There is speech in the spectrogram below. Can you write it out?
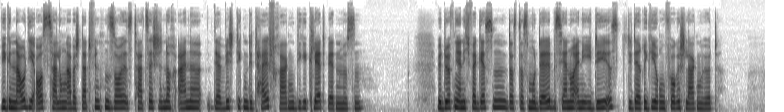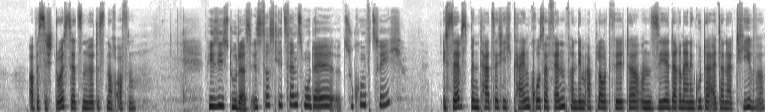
Wie genau die Auszahlung aber stattfinden soll, ist tatsächlich noch eine der wichtigen Detailfragen, die geklärt werden müssen. Wir dürfen ja nicht vergessen, dass das Modell bisher nur eine Idee ist, die der Regierung vorgeschlagen wird. Ob es sich durchsetzen wird, ist noch offen. Wie siehst du das? Ist das Lizenzmodell zukunftsfähig? Ich selbst bin tatsächlich kein großer Fan von dem Upload-Filter und sehe darin eine gute Alternative.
